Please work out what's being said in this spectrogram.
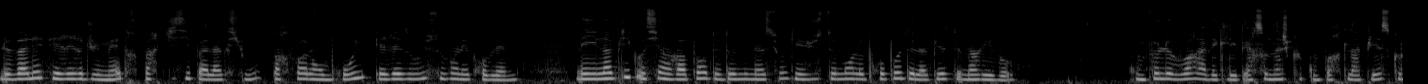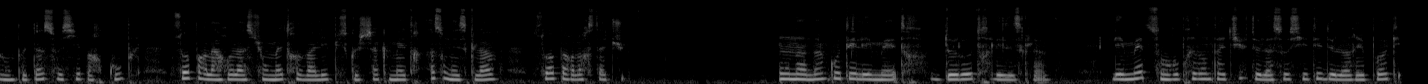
Le valet fait rire du maître, participe à l'action, parfois l'embrouille et résout souvent les problèmes. Mais il implique aussi un rapport de domination qui est justement le propos de la pièce de Marivaux. On peut le voir avec les personnages que comporte la pièce que l'on peut associer par couple, soit par la relation maître-valet puisque chaque maître a son esclave, soit par leur statut. On a d'un côté les maîtres, de l'autre les esclaves. Les maîtres sont représentatifs de la société de leur époque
